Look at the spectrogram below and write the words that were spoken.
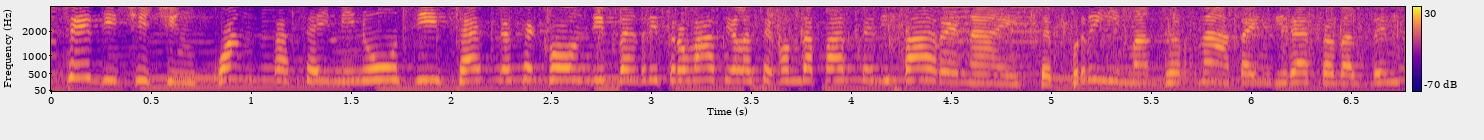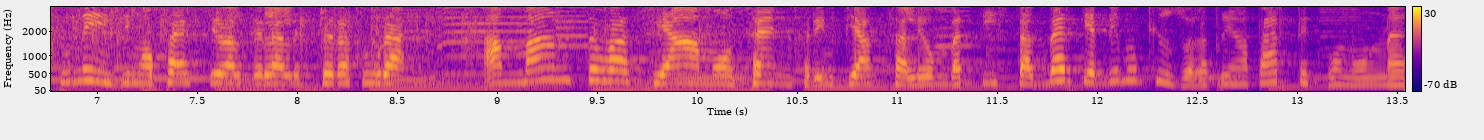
Le 16.56 minuti, 7 secondi, ben ritrovati alla seconda parte di Fahrenheit, prima giornata in diretta dal ventunesimo Festival della Letteratura a Mantova. Siamo sempre in piazza Leon Battista Alberti. Abbiamo chiuso la prima parte con un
